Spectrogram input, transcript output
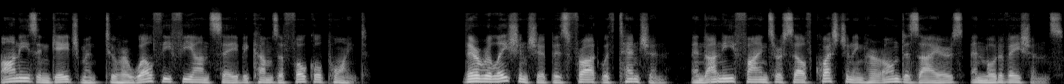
Ani's engagement to her wealthy fiancé becomes a focal point. Their relationship is fraught with tension, and Ani finds herself questioning her own desires and motivations.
